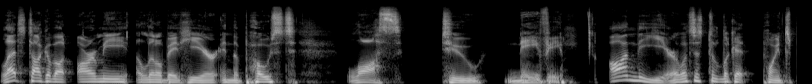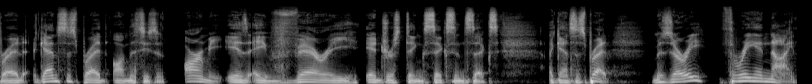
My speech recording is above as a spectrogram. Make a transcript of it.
let's talk about Army a little bit here in the post loss to Navy. On the year, let's just look at point spread against the spread on the season. Army is a very interesting six and six against the spread. Missouri, three and nine.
